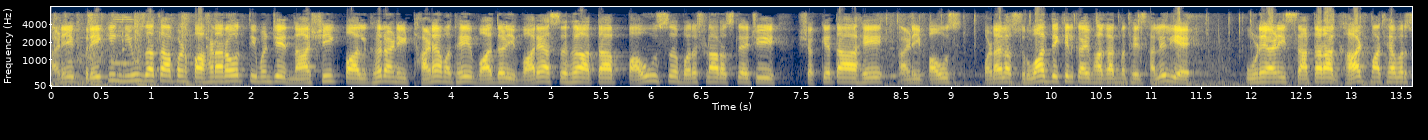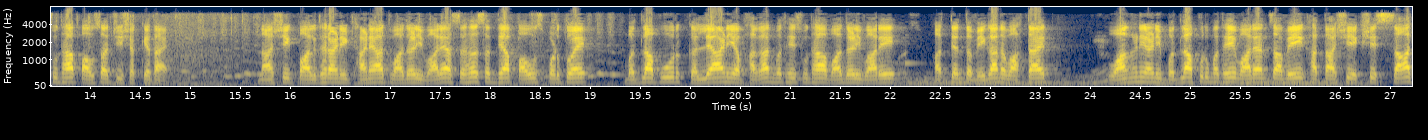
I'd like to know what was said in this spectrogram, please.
आणि एक ब्रेकिंग न्यूज आता आपण पाहणार आहोत. ती म्हणजे नाशिक पालघर आणि ठाण्यामध्ये वादळी वाऱ्यासह आता पाऊस बरसणार असल्याची शक्यता आहे. आणि पाऊस पडायला सुरुवात देखील काही भागांमध्ये झालेली आहे. पुणे आणि सातारा घाट माथ्यावर सुद्धा पावसाची शक्यता आहे. नाशिक पालघर आणि ठाण्यात वादळी वाऱ्यासह सध्या पाऊस पडतोय. बदलापूर कल्याण या भागांमध्ये सुद्धा वादळी वारे अत्यंत वेगानं वाहतायत. वांगणी आणि बदलापूरमध्ये वाऱ्यांचा वेग हा ताशी एकशे सात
